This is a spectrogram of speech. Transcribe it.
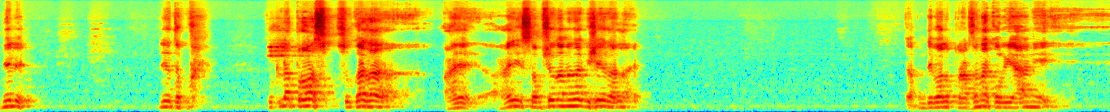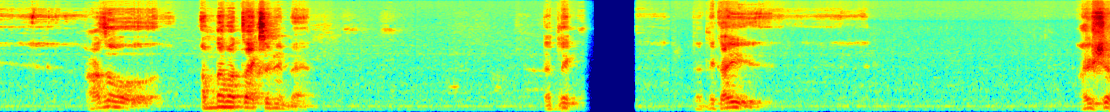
मेले. म्हणजे आता कुठला प्रवास सुखाचा आहे हाही संशोधनाचा विषय झाला आहे. तर आपण देवाला प्रार्थना करूया आणि हा जो अहमदाबादचा ऍक्सिडेंट आहे. त्यातले त्यातले काही आयुष्य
